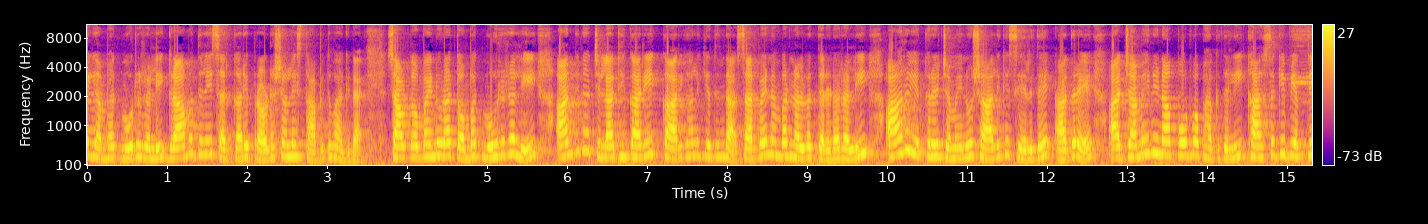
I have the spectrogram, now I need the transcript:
ಎಂಬತ್ಮೂರರಲ್ಲಿ ಗ್ರಾಮದಲ್ಲಿ ಸರ್ಕಾರಿ ಪ್ರೌಢಶಾಲೆ ಸ್ಥಾಪಿತವಾಗಿದೆ. ಸಾವಿರದ ಒಂಬೈನೂರ ತೊಂಬತ್ಮೂರರಲ್ಲಿ ಅಂದಿನ ಜಿಲ್ಲಾಧಿಕಾರಿ ಕಾರ್ಯಾಲಯದಿಂದ ಸರ್ವೆ ನಂಬರ್ ನಲವತ್ತೆರಡರಲ್ಲಿ ಆರು ಎಕರೆ ಜಮೀನು ಶಾಲೆಗೆ ಸೇರಿದೆ. ಆದರೆ, ಆ ಜಮೀನಿನ ಪೂರ್ವ ಭಾಗದಲ್ಲಿ ಖಾಸಗಿ ವ್ಯಕ್ತಿ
